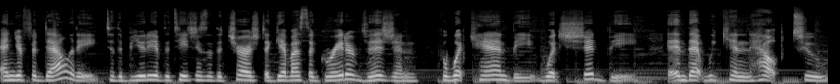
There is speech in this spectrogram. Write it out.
and your fidelity to the beauty of the teachings of the church to give us a greater vision for what can be, what should be, and that we can help to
